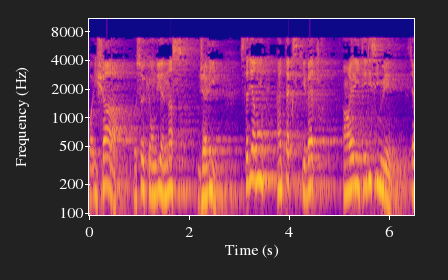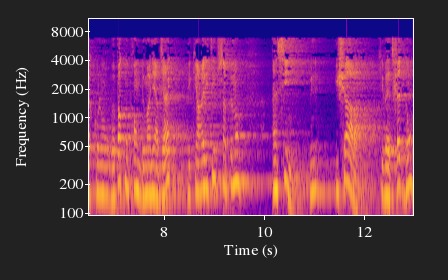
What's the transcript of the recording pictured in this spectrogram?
ou ishara ou ceux qui ont dit un nas jali. C'est-à-dire donc un texte qui va être en réalité dissimulé. C'est-à-dire que l'on ne va pas comprendre de manière directe mais qui est en réalité tout simplement un signe une ishara qui va être faite donc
